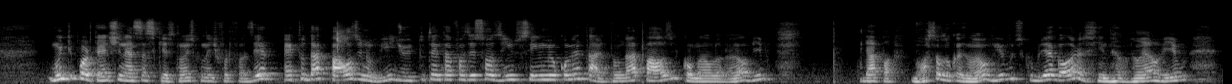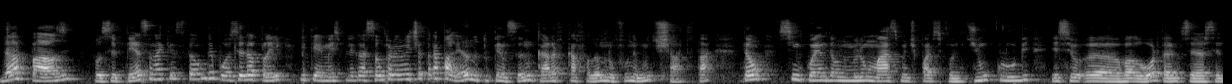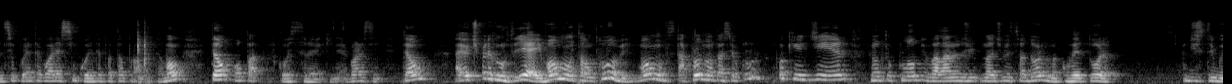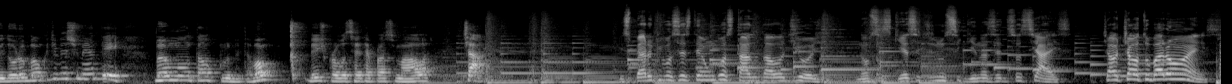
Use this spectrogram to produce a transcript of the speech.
Muito importante nessas questões, quando a gente for fazer, é tu dar pause no vídeo e tu tentar fazer sozinho sem o meu comentário. Então dá pause, como a aula não é ao vivo, Dá pa... Nossa, Lucas, não é ao vivo, descobri agora. Sim, não, não é ao vivo. Dá pause, você pensa na questão, depois você dá play e tem a minha explicação para não te atrapalhando. Tu pensando, o cara ficar falando no fundo é muito chato, tá? Então, 50 é o número máximo de participantes de um clube. Esse uh, valor, tá? Antes era 150, agora é 50 para tua prova, tá bom? Então, opa, ficou estranho aqui, né? Agora sim. Então, aí eu te pergunto, e aí, vamos montar um clube? Vamos, tá pronto montar seu clube? Um pouquinho de dinheiro, junto o clube, vai lá no, no administrador, numa corretora distribuidor ou banco de investimento e vamos montar um clube, tá bom? Beijo para você, até a próxima aula. Tchau! Espero que vocês tenham gostado da aula de hoje. Não se esqueça de nos seguir nas redes sociais. Tchau, tchau, tubarões!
